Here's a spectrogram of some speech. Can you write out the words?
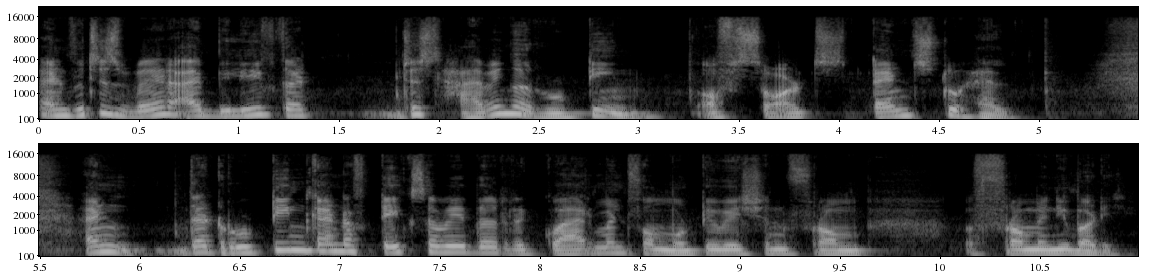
And which is where I believe that just having a routine of sorts tends to help. And that routine kind of takes away the requirement for motivation from from anybody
